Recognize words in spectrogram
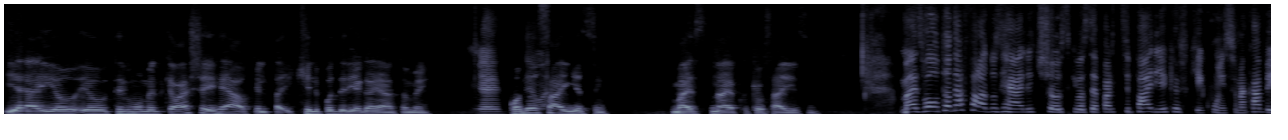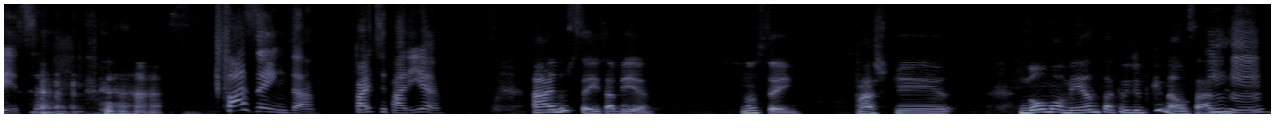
E aí eu, eu teve um momento que eu achei real que ele, tá- que ele poderia ganhar também. É. Quando eu saí, assim. Mas na época que eu saí, assim. Mas voltando a falar dos reality shows que você participaria, que eu fiquei com isso na cabeça. Fazenda, participaria? ah, eu não sei, sabia? Não sei. Acho que no momento acredito que não, sabe? Uhum.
